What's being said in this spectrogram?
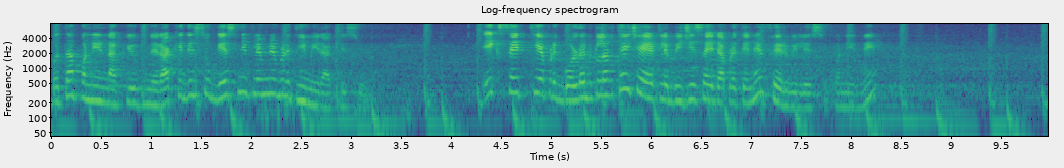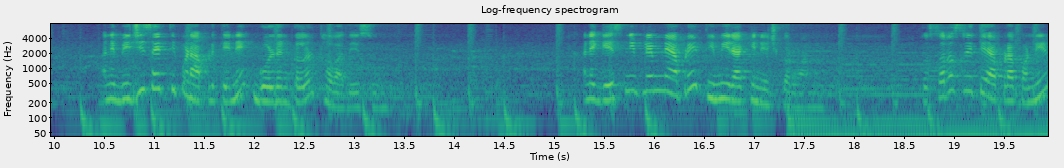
બધા પનીરના ક્યુબ્સને રાખી દઈશું. ગેસની ફ્લેમને આપણે ધીમી રાખીશું. એક સાઈડથી આપણે ગોલ્ડન કલર થઈ જાય એટલે બીજી સાઈડ આપણે તેને ફેરવી લઈશું પનીરને. અને બીજી સાઈડથી પણ આપણે તેને ગોલ્ડન કલર થવા દઈશું. અને ગેસની ફ્લેમને આપણે ધીમી રાખીને જ કરવાનું. તો સરસ રીતે આપણા પનીર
